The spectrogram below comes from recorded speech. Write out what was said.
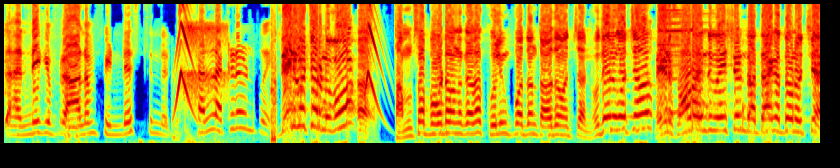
సన్నీకి ప్రాణం పిండేస్తున్నాడు కళ్ళు అక్కడే ఉండిపోయి దేనికి వచ్చారు నువ్వు? థమ్స్అప్ ఒకటే ఉంది కదా కూలింగ్ పోద్దాం తాగుదాం వచ్చాను. నువ్వు దేనికి వచ్చావు? నేను సోడా ఎందుకు వేస్ట్ చేయండి తాగేద్దామని వచ్చా.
